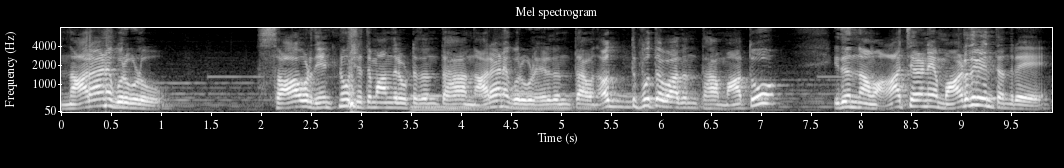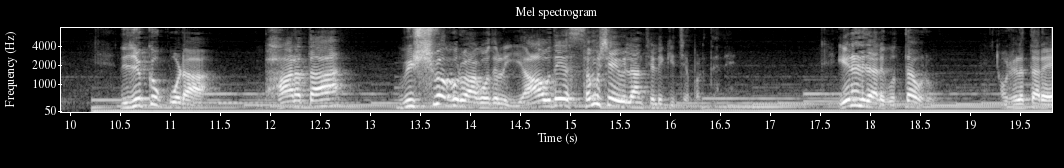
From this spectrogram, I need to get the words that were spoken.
ನಾರಾಯಣ ಗುರುಗಳು ಸಾವಿರದ ಎಂಟುನೂರು ಶತಮಾನದಲ್ಲಿ ಹುಟ್ಟದಂತಹ ನಾರಾಯಣ ಗುರುಗಳು ಹೇಳಿದಂತಹ ಒಂದು ಅದ್ಭುತವಾದಂತಹ ಮಾತು, ಇದನ್ನು ನಾವು ಆಚರಣೆ ಮಾಡಿದ್ವಿ ಅಂತಂದರೆ, ನಿಜಕ್ಕೂ ಕೂಡ ಭಾರತ ವಿಶ್ವಗುರು ಆಗೋದ್ರಲ್ಲಿ ಯಾವುದೇ ಸಂಶಯವಿಲ್ಲ ಅಂತ ಹೇಳಿಕ್ಕೆ ಇಚ್ಛೆ ಪಡ್ತೇನೆ. ಏನು ಹೇಳಿದ್ದಾರೆ ಗೊತ್ತಾ ಅವರು? ಅವ್ರು ಹೇಳ್ತಾರೆ,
